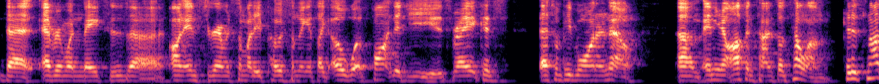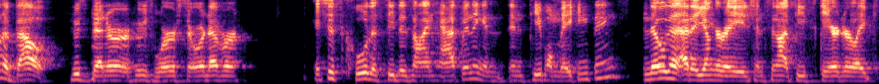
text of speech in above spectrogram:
that everyone makes is uh, on instagram when somebody posts something it's like oh what font did you use? Right? Because that's what people want to know. Um, and you know, oftentimes they'll tell them because it's not about who's better or who's worse or whatever. It's just cool to see design happening and, and people making things. Know that at a younger age and to not be scared or like,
